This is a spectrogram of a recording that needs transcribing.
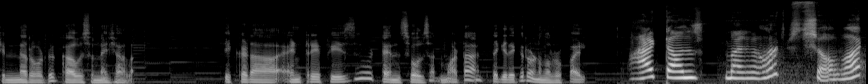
చిన్న రోడ్డు కర్వ్స్ ఉన్నాయి చాలా. ఇక్కడ ఎంట్రీ ఫీజు టెన్ సోల్స్ అనమాట దగ్గర దగ్గర రెండు వందల రూపాయలు. I turn my heart so what?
